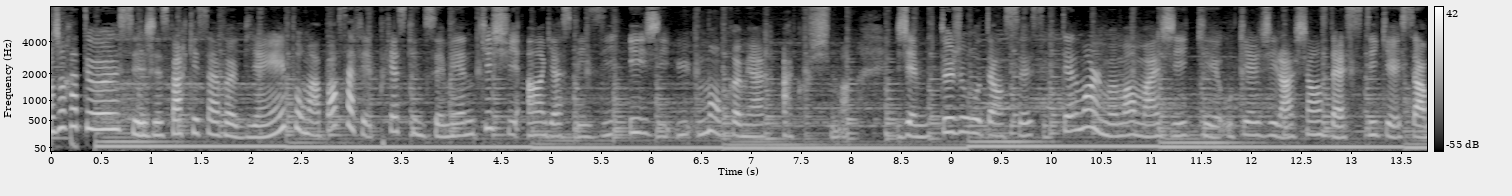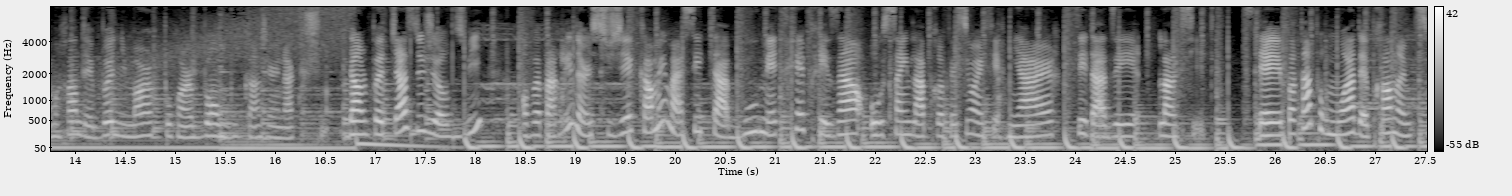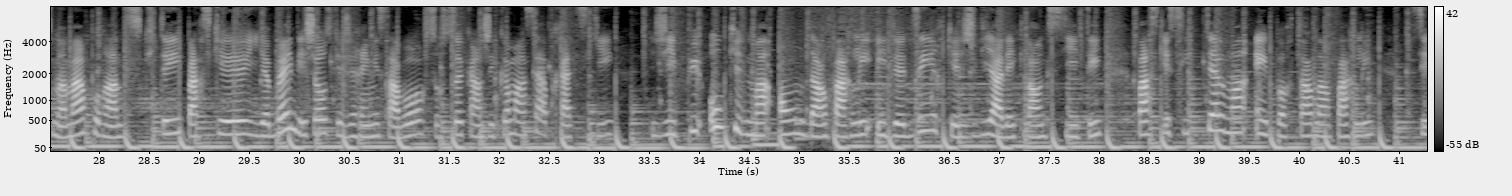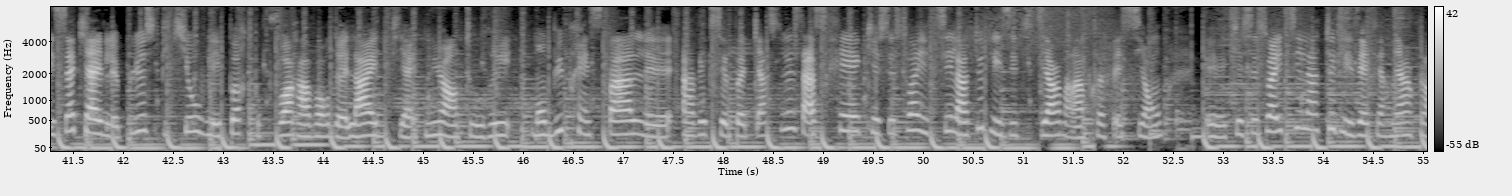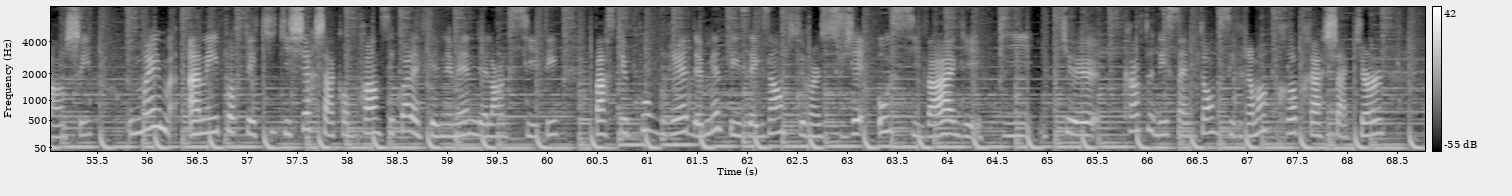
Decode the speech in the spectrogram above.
Bonjour à tous, j'espère que ça va bien. Pour ma part, ça fait presque une semaine que je suis en Gaspésie et j'ai eu mon premier accouchement. J'aime toujours autant ça, c'est tellement un moment magique auquel j'ai la chance d'assister que ça me rend de bonne humeur pour un bon bout quand j'ai un accouchement. Dans le podcast d'aujourd'hui, on va parler d'un sujet quand même assez tabou mais très présent au sein de la profession infirmière, c'est-à-dire l'anxiété. C'était important pour moi de prendre un petit moment pour en discuter parce qu'il y a bien des choses que j'aurais aimé savoir sur ça quand j'ai commencé à pratiquer. J'ai plus aucunement honte d'en parler et de dire que je vis avec l'anxiété parce que c'est tellement important d'en parler. C'est ça qui aide le plus puis qui ouvre les portes pour pouvoir avoir de l'aide puis être mieux entouré. Mon but principal euh, avec ce podcast-là, ça serait que ce soit utile à tous les étudiants dans la profession, euh, que ce soit utile à toutes les infirmières planchées ou même à n'importe qui qui cherche à comprendre c'est quoi le phénomène de l'anxiété. Parce que pour vrai, de mettre des exemples sur un sujet aussi vague, puis que quand tu as des symptômes, c'est vraiment propre à chacun,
